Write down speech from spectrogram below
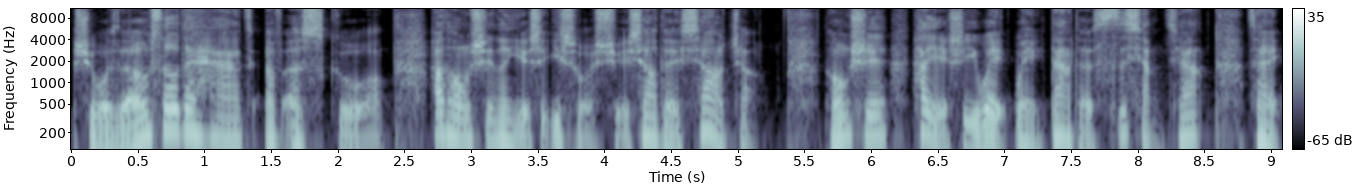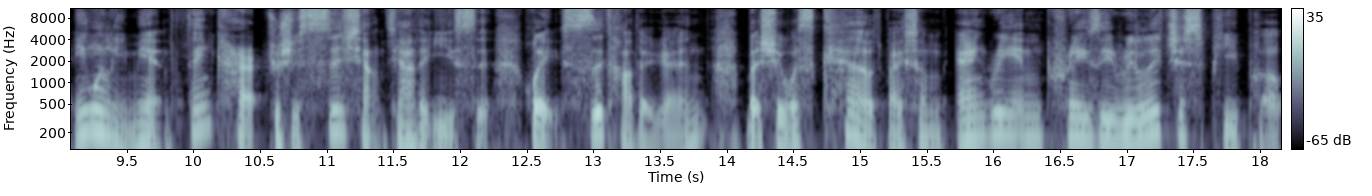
She was also the head of a school。她同时呢，也是一所学校的校长。 同时他也是一位伟大的思想家。在英文里面，thinker 就是思想家的意思，会思考的人。But she was killed by some angry and crazy religious people。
